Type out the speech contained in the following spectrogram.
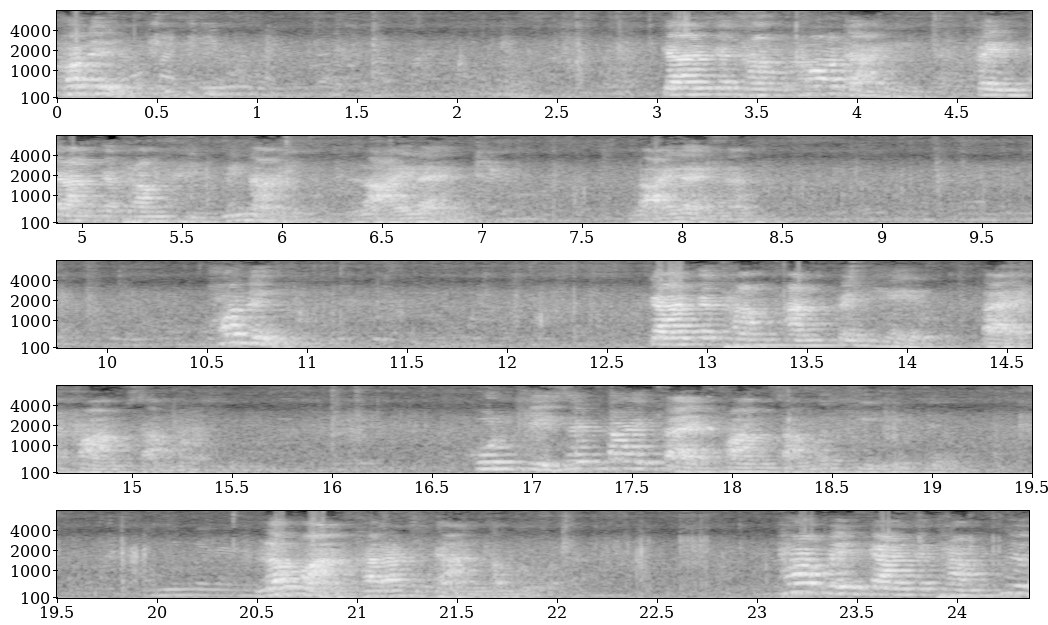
ข้อหนึ่งการกระทำข้อใดเป็นการกระทำผิดวินัยหลายแหล่งหลายแหล่งนะ ข้อหนึ่งการกระทำอันเป็นเหตุแต่ความสามัคคีคุณขีดเส้นใต้แต่ความสามัคคีนิดหนึ่งระหว่างข้าราชการตำรวจ ถ้าเป็นการกระทำเพื่อ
